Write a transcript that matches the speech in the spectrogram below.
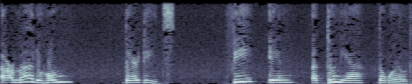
A'maluhum, their deeds. Fi, in, ad-dunya, the world.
